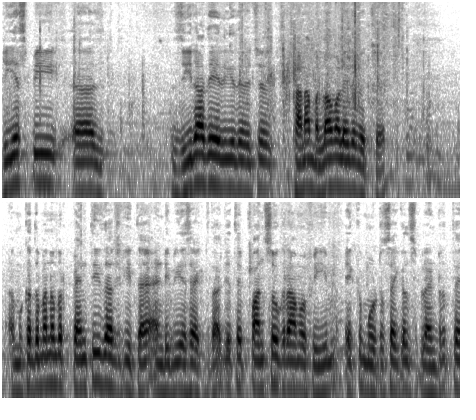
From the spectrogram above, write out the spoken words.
ਡੀਐਸਪੀ ਜ਼ੀਰਾ ਦੇ ਏਰੀਆ ਦੇ ਵਿੱਚ, ਥਾਣਾ ਮੱਲਾ ਵਾਲੇ ਦੇ ਵਿੱਚ ਮੁਕੱਦਮਾ ਨੰਬਰ 35 ਦਰਜ ਕੀਤਾ ਹੈ ਐਨਡੀਪੀਐਸ ਐਕਟ ਦਾ, ਜਿੱਥੇ 500 ਗ੍ਰਾਮ ਅਫੀਮ, ਇੱਕ ਮੋਟਰਸਾਈਕਲ ਸਪਲੈਂਡਰ ਤੇ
